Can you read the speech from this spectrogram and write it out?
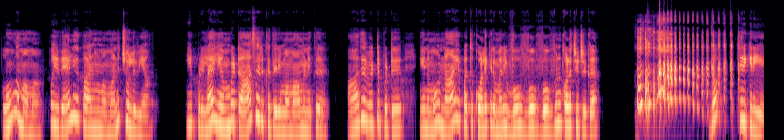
போங்க மாமா போய் வேலையை பாருங்க மாமான்னு சொல்லுவியா? இப்படிலாம் எம்பிட்டு ஆசை இருக்கு தெரியுமா மாமனுக்கு? அதை விட்டுப்புட்டு என்னமோ நாயை பார்த்து குலைக்கிற மாதிரி ஒவ் ஒவ் ஒவ்னு குலைச்சிட்டு இருக்க. இதோ சிரிக்கிறியே.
